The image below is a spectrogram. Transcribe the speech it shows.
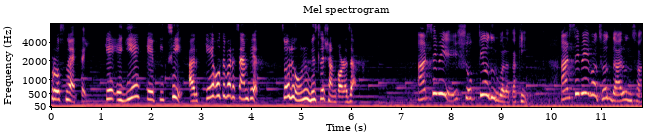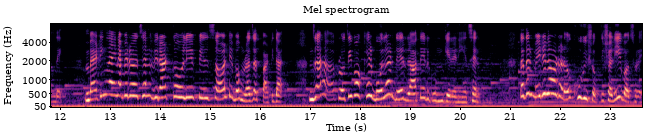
প্রশ্ন একটাই কে এগিয়ে, কে পিছিয়ে আর কে হতে পারে চ্যাম্পিয়ন? চলুন বিশ্লেষণ করা যাক। আরসিবি এর শক্তি ও দুর্বলতা কি? আরসিবি এবছর দারুণ ছন্দে। ব্যাটিং লাইন আপে রয়েছেন বিরাট কোহলি, ফিল সল্ট এবং রজত পাটিদার, যারা প্রতিপক্ষের বোলারদের রাতের ঘুম কেড়ে নিয়েছেন। তাদের মিডল অর্ডারও খুবই শক্তিশালী এবছরে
